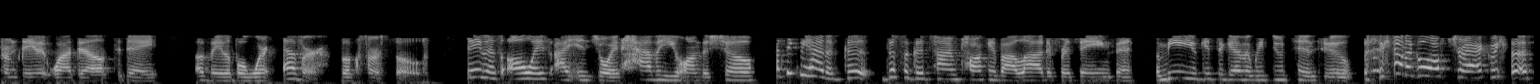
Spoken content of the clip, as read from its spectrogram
from David Waddell today, available wherever books are sold. Dave, as always, I enjoyed having you on the show. I think we had a good, just a good time talking about a lot of different things. And when me and you get together, we do tend to kind of go off track because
